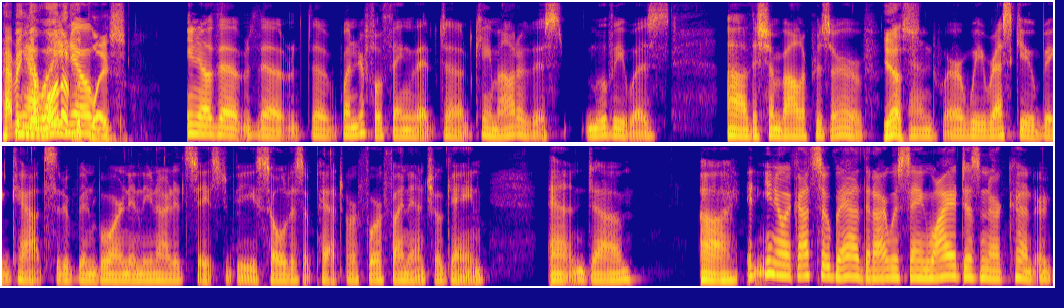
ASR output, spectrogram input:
having Yeah, their well, run of the place. You know the the the wonderful thing that uh, came out of this movie was uh, the Shambala Preserve. Yes. and where we rescue big cats that have been born in the United States to be sold as a pet or for financial gain. And um, uh, it, you know, it got so bad that I was saying, why doesn't our country,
